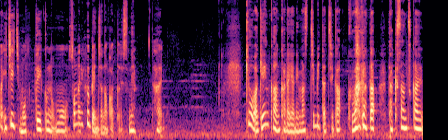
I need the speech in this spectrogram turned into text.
あ、いちいち持っていくのもそんなに不便じゃなかったですね。はい。今日は玄関からやります。チビたちがクワガタたくさん使え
